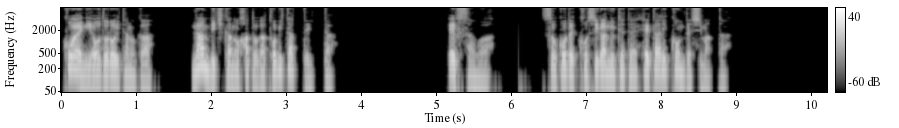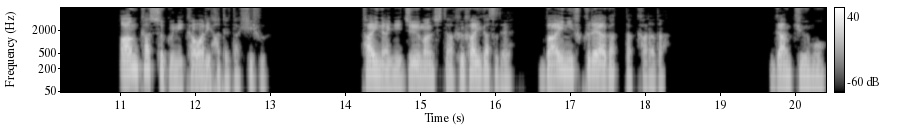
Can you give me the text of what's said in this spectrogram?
声に驚いたのか、何匹かの鳩が飛び立っていった。F さんは、そこで腰が抜けてへたり込んでしまった。暗褐色に変わり果てた皮膚。体内に充満した腐敗ガスで倍に膨れ上がった体。眼球も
